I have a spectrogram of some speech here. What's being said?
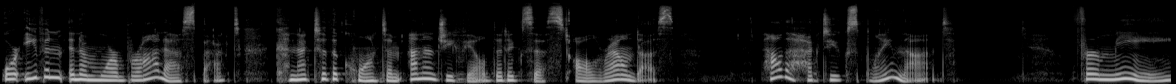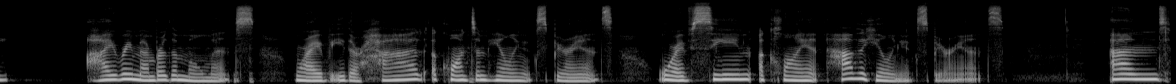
or even in a more broad aspect, connect to the quantum energy field that exists all around us? How the heck do you explain that? For me, I remember the moments where I've either had a quantum healing experience or I've seen a client have a healing experience. And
